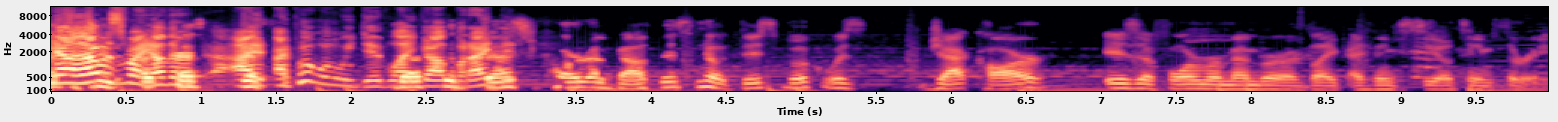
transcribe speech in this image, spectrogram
yeah, that was my other. that's- I, that's- I put what we did like up, the but I did. best part about this. No, this book was Jack Carr is a former member of like I think SEAL Team Three.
